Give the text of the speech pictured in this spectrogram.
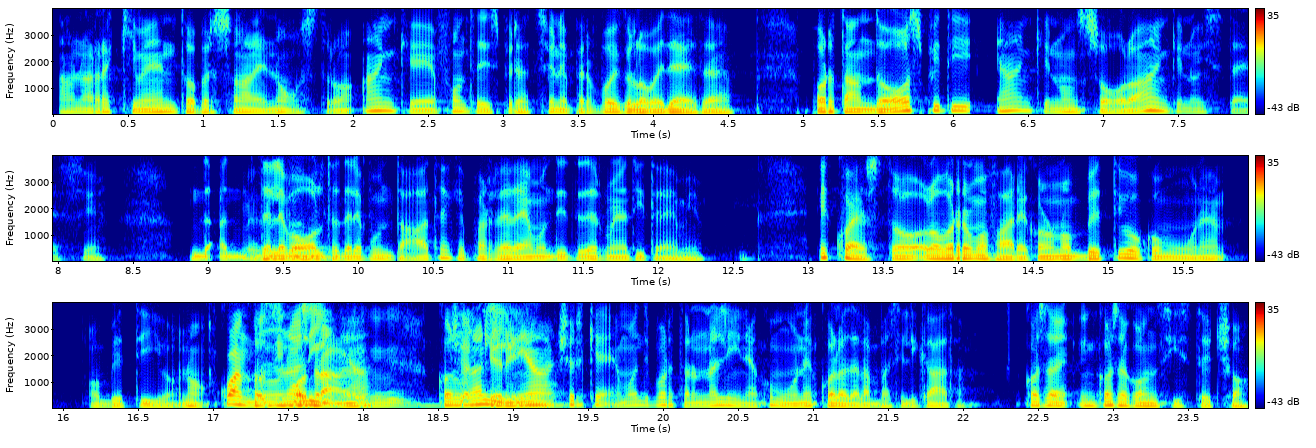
a un arricchimento personale nostro, anche fonte di ispirazione per voi che lo vedete, portando ospiti e anche non solo, anche noi stessi, d- delle volte, delle puntate che parleremo di determinati temi. E questo lo vorremmo fare con un obiettivo comune, obiettivo, no, Quando con si una potrà, linea, eh, con una linea cercheremo di portare una linea comune, quella della Basilicata. Cosa- in cosa consiste ciò?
